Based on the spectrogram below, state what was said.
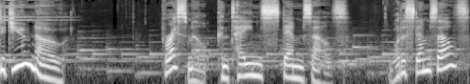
Did you know? Breast milk contains stem cells. What are stem cells?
